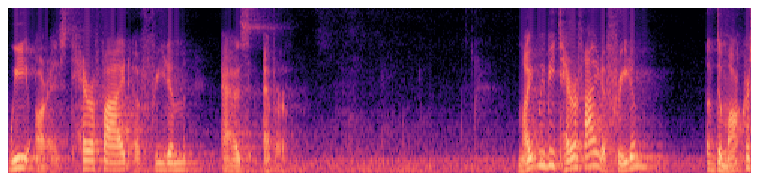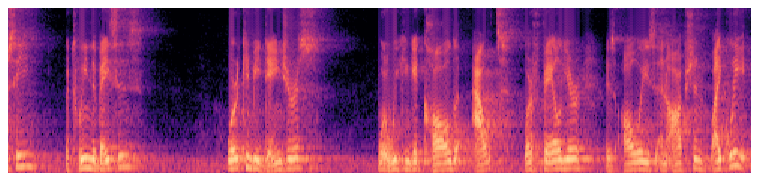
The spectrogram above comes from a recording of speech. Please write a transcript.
we are as terrified of freedom as ever. Might we be terrified of freedom, of democracy between the bases, where it can be dangerous, where we can get called out, where failure is always an option, likely,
